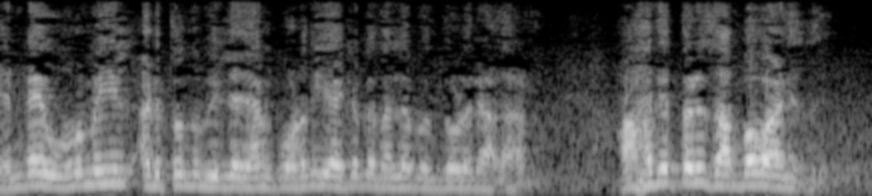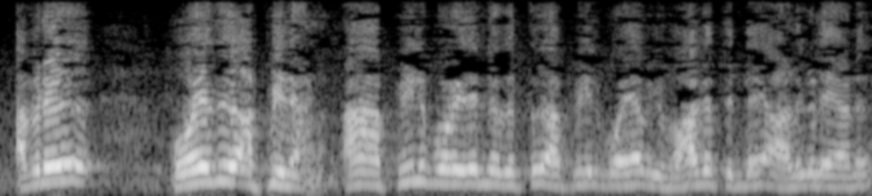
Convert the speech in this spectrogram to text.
എന്റെ ഓർമ്മയിൽ അടുത്തൊന്നുമില്ല. ഞാൻ കോടതിയായിട്ടൊക്കെ നല്ല ബന്ധമുള്ള ഒരാളാണ്. ആദ്യത്തെ ഒരു സംഭവമാണിത്. അവർ പോയത് അപ്പീലാണ്. ആ അപ്പീൽ പോയതിന്റെ അകത്ത് അപ്പീൽ പോയ വിഭാഗത്തിന്റെ ആളുകളെയാണ്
